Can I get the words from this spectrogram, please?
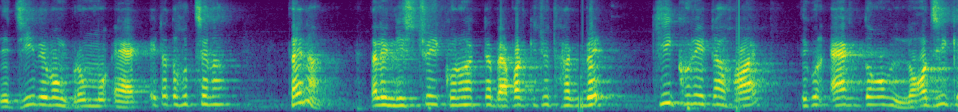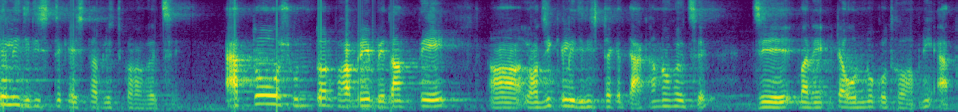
যে জীব এবং ব্রহ্ম এক, এটা তো হচ্ছে না। তাই না? তাহলে নিশ্চয়ই কোনো একটা ব্যাপার কিছু থাকবে। কি করে এটা হয়? দেখুন, একদম লজিক্যালি জিনিসটাকে এস্টাবলিশ করা হয়েছে। এত সুন্দরভাবে বেদান্তে লজিক্যালি জিনিসটাকে দেখানো হয়েছে যে মানে এটা অন্য কোথাও আপনি এত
